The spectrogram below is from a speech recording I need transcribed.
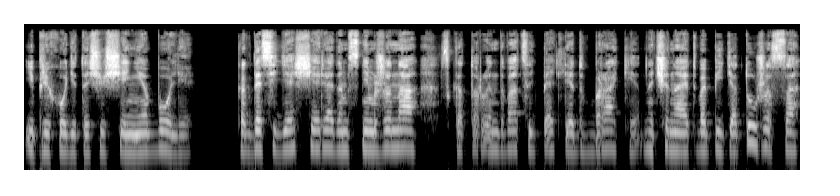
и приходит ощущение боли. Когда сидящая рядом с ним жена, с которой он 25 лет в браке, начинает вопить от ужаса,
